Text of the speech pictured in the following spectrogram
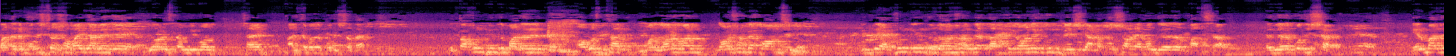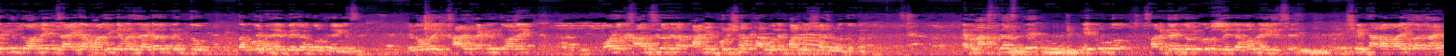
বাজারের প্রতিষ্ঠা সবাই জানে যে জহুরুল ইসলাম বিমল সাহেব আলচা বাজার প্রতিষ্ঠাতা। তো তখন কিন্তু বাজারের অবস্থান মানে জনগণ জনসংখ্যা কম ছিল। কিন্তু এখন কিন্তু জনসংখ্যা তার থেকে অনেক গুণ বেশি, আটাত্তর সাল এখন দুই হাজার পাঁচ সাল দুই হাজার পঁচিশ সাল। এর মাঝে কিন্তু অনেক জায়গা মালিকানার জায়গাও কিন্তু দখল হয়ে, বেদখল হয়ে গেছে। এবং ওই খালটা কিন্তু অনেক বড় খাল ছিল যেটা পানি, বরিশাল খাল বলে পানি নিঃশ্বাস হতো এখন আস্তে আস্তে এগুলো সরকারি জমিগুলো বেদখল হয়ে গেছে। সেই ধারাবাহিকতায়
